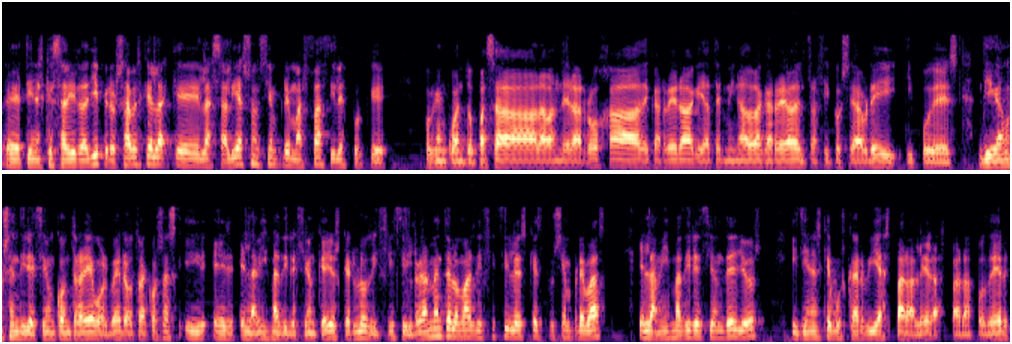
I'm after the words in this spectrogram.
eh, tienes que salir de allí, pero sabes que, que las salidas son siempre más fáciles porque, porque en cuanto pasa la bandera roja de carrera, que ya ha terminado la carrera, el tráfico se abre y, puedes, digamos, en dirección contraria volver. Otra cosa es ir en la misma dirección que ellos, que es lo difícil. Realmente lo más difícil es que tú siempre vas en la misma dirección de ellos y tienes que buscar vías paralelas para poder,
